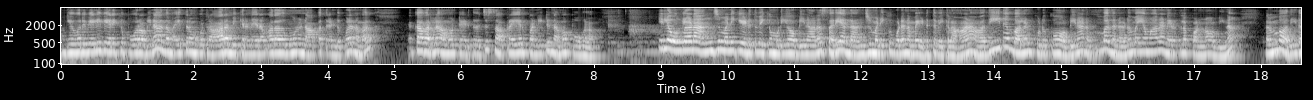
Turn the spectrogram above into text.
இங்கே ஒரு வெளி வேலைக்கு போகிறோம் அப்படின்னா அந்த மைத்திர முகூர்த்தம் ஆரம்பிக்கிற நேரம் அதாவது மூணு நாற்பத்தி ரெண்டு கூட நம்ம கவரில் அமௌண்ட் எடுத்து வச்சு ப்ரேயர் பண்ணிவிட்டு நம்ம போகலாம். இல்லை உங்களோட அஞ்சு மணிக்கு எடுத்து வைக்க முடியும் அப்படின்னாலும் சரி அந்த அஞ்சு மணிக்கு கூட நம்ம எடுத்து வைக்கலாம். ஆனால் அதீத பலன் கொடுக்கும் அப்படின்னா ரொம்ப அந்த நடுமையமான நேரத்தில் பண்ணோம் அப்படின்னா ரொம்ப அதீத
